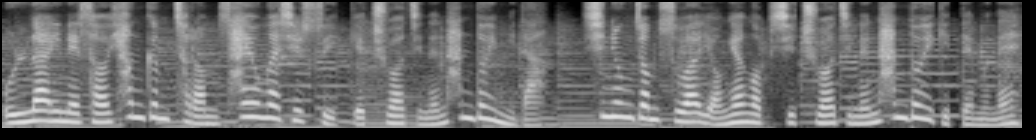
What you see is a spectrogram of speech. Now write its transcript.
온라인에서 현금처럼 사용하실 수 있게 주어지는 한도입니다. 신용점수와 영향 없이 주어지는 한도이기 때문에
